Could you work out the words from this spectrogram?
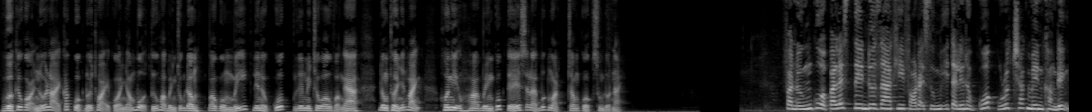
vừa kêu gọi nối lại các cuộc đối thoại của nhóm Bộ Tứ Hòa bình Trung Đông, bao gồm Mỹ, Liên Hợp Quốc, Liên minh châu Âu và Nga, đồng thời nhấn mạnh Hội nghị Hòa bình quốc tế sẽ là bước ngoặt trong cuộc xung đột này. Phản ứng của Palestine đưa ra khi Phó Đại sứ Mỹ tại Liên Hợp Quốc Richard Chapman khẳng định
